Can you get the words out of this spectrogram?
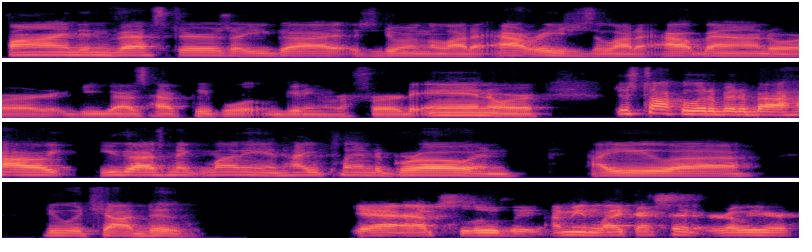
find investors? Are you guys doing a lot of outreach, Is a lot of outbound, or do you guys have people getting referred in? Or just talk a little bit about how you guys make money and how you plan to grow and how you uh, do what y'all do. Yeah, absolutely. I mean, like I said earlier,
